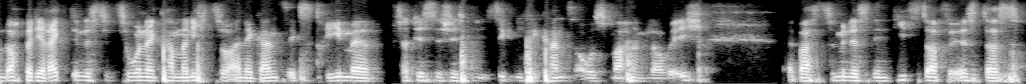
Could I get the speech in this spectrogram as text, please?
Und auch bei Direktinvestitionen kann man nicht so eine ganz extreme statistische Signifikanz ausmachen, glaube ich, was zumindest ein Indiz dafür ist, dass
